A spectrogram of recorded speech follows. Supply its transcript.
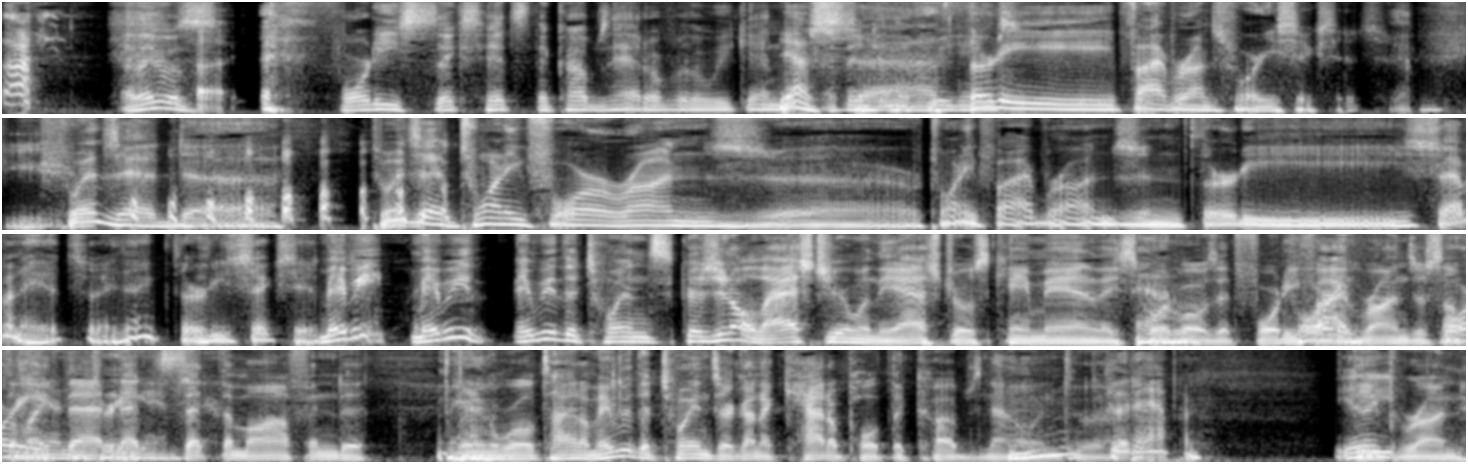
I think it was 46 hits the Cubs had over the weekend. Yes, I think in the uh, 35 runs, 46 hits. Twins had uh, Twins had 24 runs uh, or 25 runs and 37 hits. I think 36 hits. Maybe, maybe, maybe the Twins, because you know, last year when the Astros came in, they scored Yeah. what was it, forty-five 40 runs or something like that. That games. set them off into winning a world title. Maybe the Twins are going to catapult the Cubs now into a Could happen. You know, deep you, run.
